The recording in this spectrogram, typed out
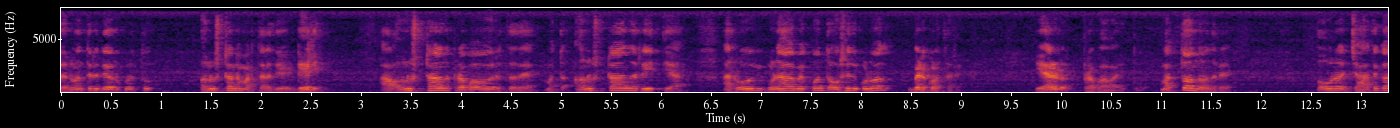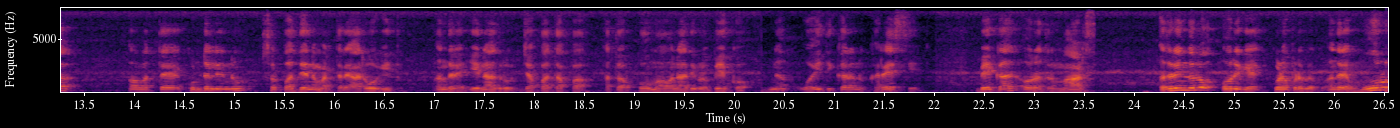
ಧನ್ವಂತರಿ ದೇವರ ಕುರಿತು ಅನುಷ್ಠಾನ ಮಾಡ್ತಾರೆ ದೇ ಡೈಲಿ ಆ ಅನುಷ್ಠಾನದ ಪ್ರಭಾವ ಇರ್ತದೆ ಮತ್ತು ಅನುಷ್ಠಾನದ ರೀತಿಯ ಆ ರೋಗಿ ಗುಣ ಆಗಬೇಕು ಅಂತ ಔಷಧಿ ಕೊಡುವಾಗ ಬೇಡ್ಕೊಳ್ತಾರೆ. ಎರಡು ಪ್ರಭಾವ ಆಯಿತು. ಮತ್ತೊಂದು ಅಂದರೆ ಅವರ ಜಾತಕ ಮತ್ತು ಕುಂಡಲಿನೂ ಸ್ವಲ್ಪ ಅಧ್ಯಯನ ಮಾಡ್ತಾರೆ ಆ ರೋಗಿದು. ಅಂದರೆ ಏನಾದರೂ ಜಪ ತಪ ಅಥವಾ ಹೋಮ ಅವನಾದಿಗಳು ಬೇಕೋ ಅದನ್ನ ವೈದಿಕರನ್ನು ಕರೆಸಿ, ಬೇಕಾದ್ರೆ ಅವ್ರ ಹತ್ರ ಮಾಡಿಸಿ. ಅದರಿಂದಲೂ ಅವರಿಗೆ ಗುಣಪಡಬೇಕು. ಅಂದರೆ ಮೂರು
